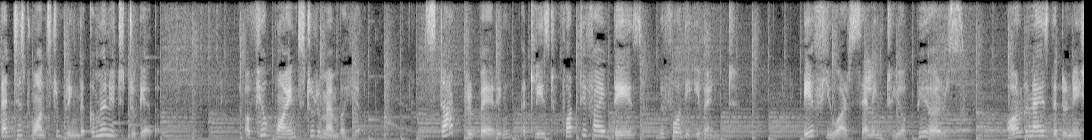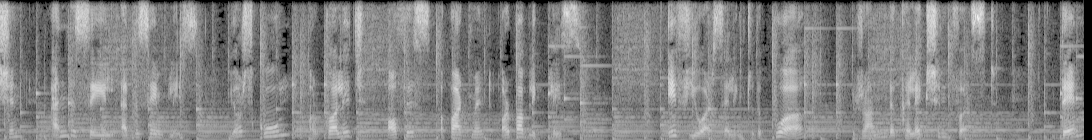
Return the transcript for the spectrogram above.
that just wants to bring the community together. A few points to remember here. Start preparing at least 45 days before the event. If you are selling to your peers, organize the donation and the sale at the same place your school or college, office, apartment, or public place. If you are selling to the poor, run the collection first. Then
